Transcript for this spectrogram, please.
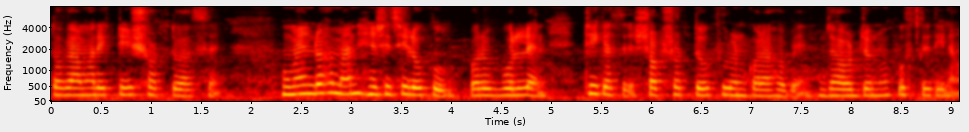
তবে আমার একটি শর্ত আছে। হুমায়ুন রহমান হেসেছিল খুব। পরে বললেন, ঠিক আছে, সব শর্ত পূরণ করা হবে। যাওয়ার জন্য প্রস্তুতি নাও।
